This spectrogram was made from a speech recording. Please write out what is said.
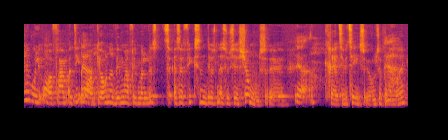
alle mulige ord frem, og de Ja. ord gjorde noget ved mig, og fik mig lyst til, altså fik sådan, det var sådan en associations... Øh, Ja. kreativitetsøvelse på Ja. den måde. Ikke?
